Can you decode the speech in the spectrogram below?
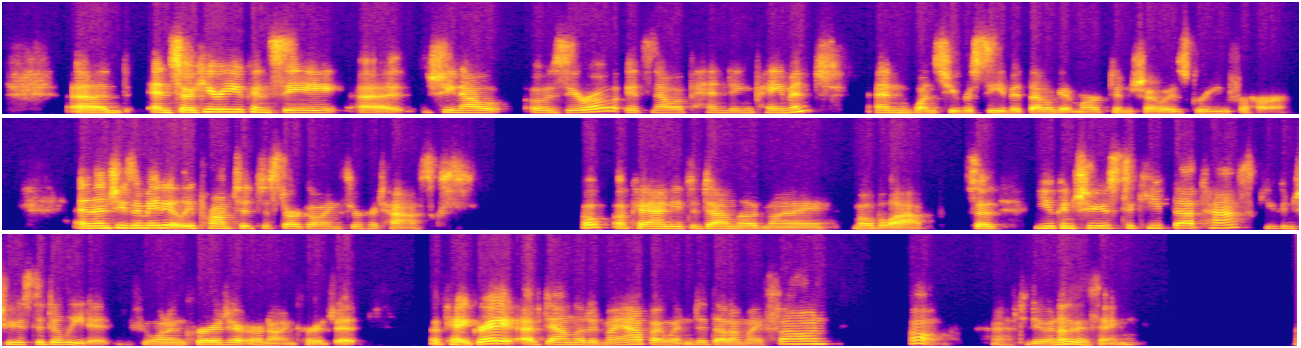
And, and so here you can see uh, she now owes zero. It's now a pending payment. And once you receive it, that'll get marked and show as green for her. And then she's immediately prompted to start going through her tasks. Oh, okay, I need to download my mobile app. So you can choose to keep that task. You can choose to delete it if you want to encourage it or not encourage it. Okay, great. I've downloaded my app. I went and did that on my phone. Oh, I have to do another thing.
